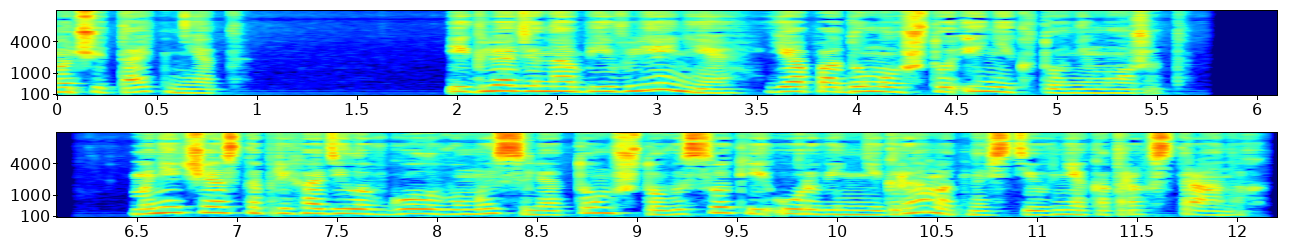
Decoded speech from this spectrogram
но читать нет. И, глядя на объявление, я подумал, что и никто не может. Мне часто приходила в голову мысль о том, что высокий уровень неграмотности в некоторых странах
